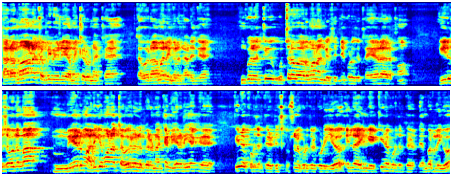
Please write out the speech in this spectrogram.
தரமான கம்பி வேலையை அமைக்கிறோனாக்க தவறாமல் எங்களை நாடுங்க. உங்களுக்கு உத்தரவாதமாக நாங்கள் செஞ்சு கொடுக்க தயாராக இருக்கோம். இது சம்மந்தமாக மேலும் அதிகமான தகவல்களை பெறனாக்கா நேரடியாக கீழே கொடுத்துருக்க டிஸ்கிரிப்ஷனில் கொடுத்துருக்கூடியோ இல்லை இங்கே கீழே கொடுத்துருக்க நம்பர்லையோ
